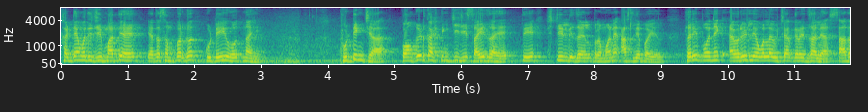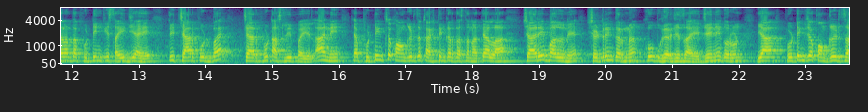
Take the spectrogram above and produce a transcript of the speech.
खड्ड्यामध्ये जी माती आहे याचा संपर्क कुठेही होत नाही. फुटिंगच्या कॉन्क्रीट कास्टिंगची जी साईज आहे ते स्टील डिझाईनप्रमाणे असले पाहिजे. तरी पण एक ॲव्हरेज लेवलला विचार करायचा झाल्यास साधारणतः फुटिंगची साईज जी आहे ती चार फूट बाय चार फूट असली पाहिजे. आणि या फुटिंगचं कॉन्क्रीटचं कास्टिंग करत असताना त्याला चारही बाजूने शटरिंग करणं खूप गरजेचं आहे. जेणेकरून या फुटिंगच्या कॉन्क्रीटचा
